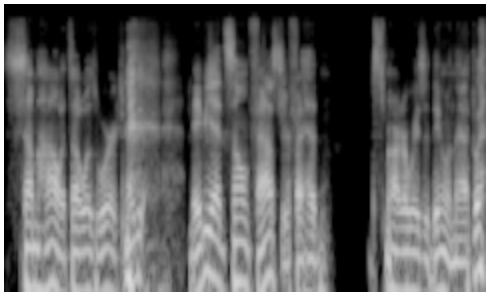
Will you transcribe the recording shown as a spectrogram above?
somehow it's always worked. Maybe maybe I'd sell them faster if I had smarter ways of doing that, but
